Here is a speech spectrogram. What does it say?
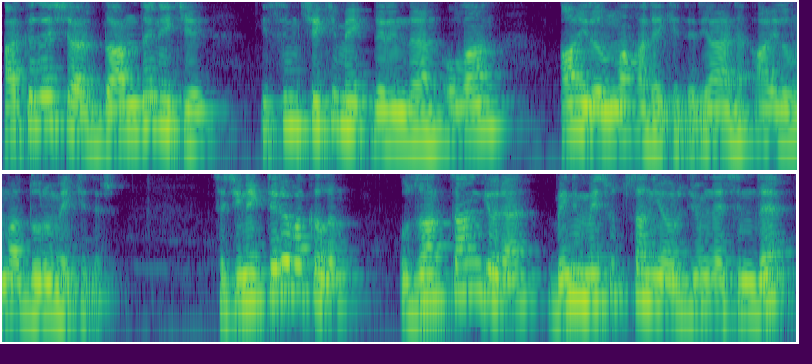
Arkadaşlar dandan eki isim çekim eklerinden olan ayrılma harekidir. Yani ayrılma durum ekidir. Seçeneklere bakalım. Uzaktan gören beni mesut sanıyor cümlesinde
